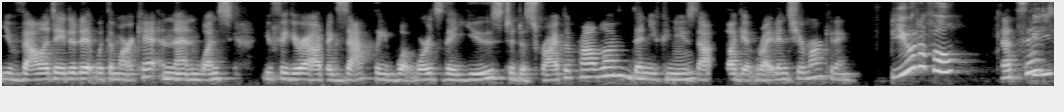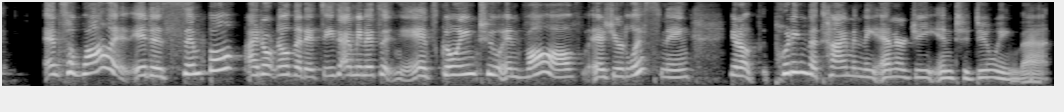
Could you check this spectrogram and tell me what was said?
you validated it with the market and then once you figure out exactly what words they use to describe the problem, then you can use mm-hmm. that plug it right into your marketing. Beautiful. That's it and so while it, it is simple i don't know that it's easy. I mean it's it's going to involve as you're listening you know putting the time and the energy into doing that.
